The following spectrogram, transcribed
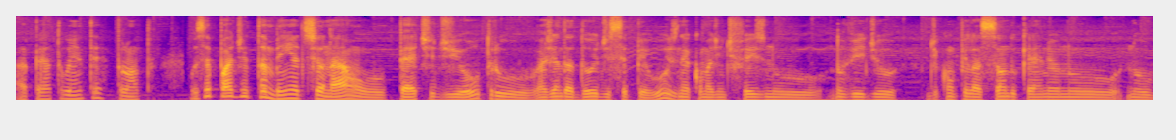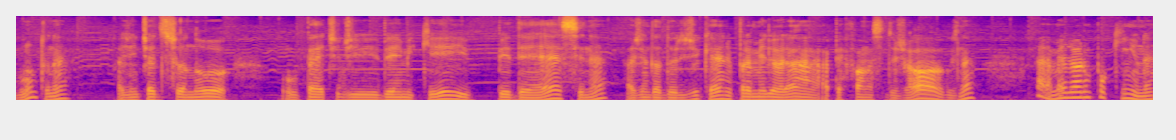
Aperto enter, pronto. Você pode também adicionar o patch de outro agendador de CPUs, né, como a gente fez no, no vídeo de compilação do kernel no, no Ubuntu. Né? A gente adicionou o patch de BMQ e PDS, né, agendadores de kernel, para melhorar a performance dos jogos. Né? É, melhora um pouquinho, né?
